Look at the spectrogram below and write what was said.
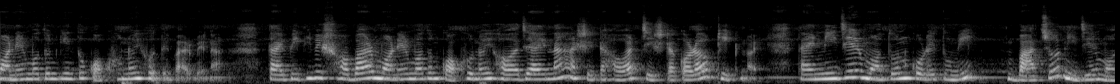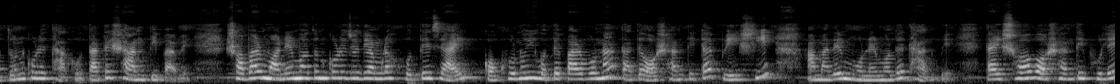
মনের মতন কিন্তু কখনোই হতে পারবে না। তাই পৃথিবীর সবার মনের মতন কখনোই হওয়া যায় না, আর সেটা হওয়ার চেষ্টা করাও ঠিক নয়। তাই নিজের মতন করে তুমি বাঁচো, নিজের মতন করে থাকো, তাতে শান্তি পাবে। সবার মনের মতন করে যদি আমরা হতে চাই, কখনোই হতে পারব না, তাতে অশান্তিটা বেশি আমাদের মনের মধ্যে থাকবে। তাই সব অশান্তি ভুলে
